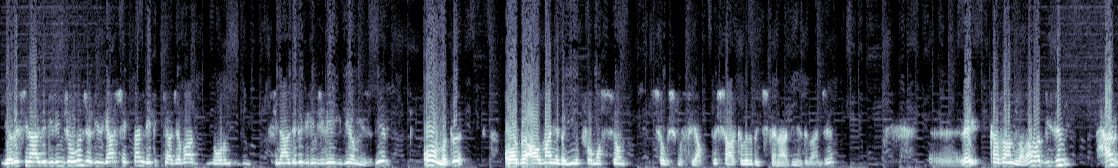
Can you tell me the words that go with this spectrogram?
Yarı finalde birinci olunca biz gerçekten dedik ki acaba norm, finalde de birinciliğe gidiyor muyuz diye. Olmadı. Orada Almanya'da iyi promosyon çalışması yaptı. Şarkıları da hiç fena değildi bence. Ee, ve kazandılar ama bizim hem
